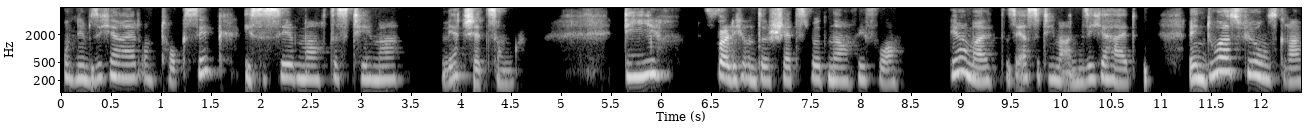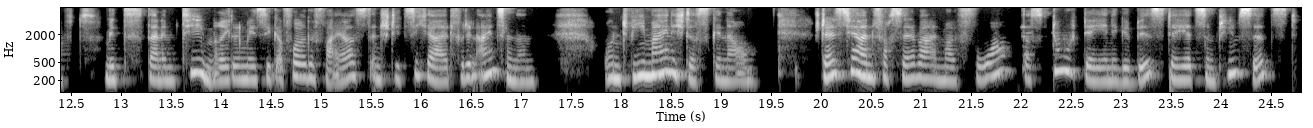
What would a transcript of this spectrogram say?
Und neben Sicherheit und Toxik ist es eben auch das Thema Wertschätzung, die völlig unterschätzt wird nach wie vor. Gehen wir mal das erste Thema an, Sicherheit. Wenn du als Führungskraft mit deinem Team regelmäßig Erfolge feierst, entsteht Sicherheit für den Einzelnen. Und wie meine ich das genau? Stellst dir einfach selber einmal vor, dass du derjenige bist, der jetzt im Team sitzt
